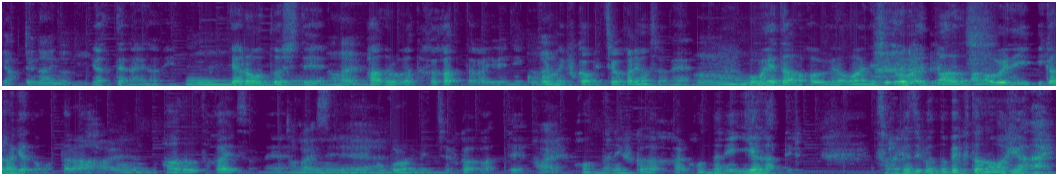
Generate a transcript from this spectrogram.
やってないのに。やってないのに。うんやろうとしてはいハードルが高かったがゆえに、心に負荷めっちゃかかりますよね。うん5メーターの壁目の前にして、どうやってあ あの上に行かなきゃと思ったら、ハードル高いですよね。高いですね心にめっちゃ負荷がかかって、い。はい。こんなに負荷がかかる、こんなに嫌がってる。それが自分のベクトルのわけがない。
